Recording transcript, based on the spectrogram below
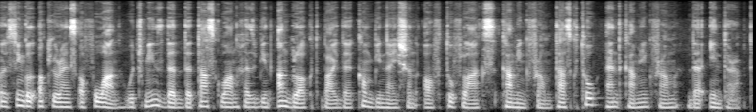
a single occurrence of 1 which means that the task 1 has been unblocked by the combination of two flags coming from task 2 and coming from the interrupt.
